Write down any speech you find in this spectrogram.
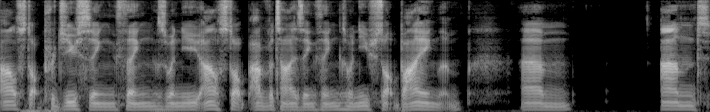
I'll stop producing things when you. I'll stop advertising things when you stop buying them." Um, and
